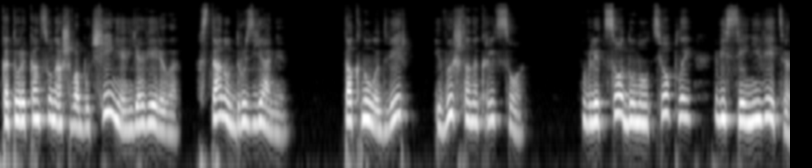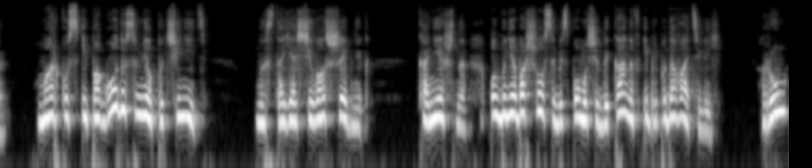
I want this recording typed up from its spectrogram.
которые к концу нашего обучения, я верила, станут друзьями. Толкнула дверь и вышла на крыльцо. В лицо дунул теплый весенний ветер. Маркус и погоду сумел подчинить. Настоящий волшебник. Конечно, он бы не обошелся без помощи деканов и преподавателей. Рум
